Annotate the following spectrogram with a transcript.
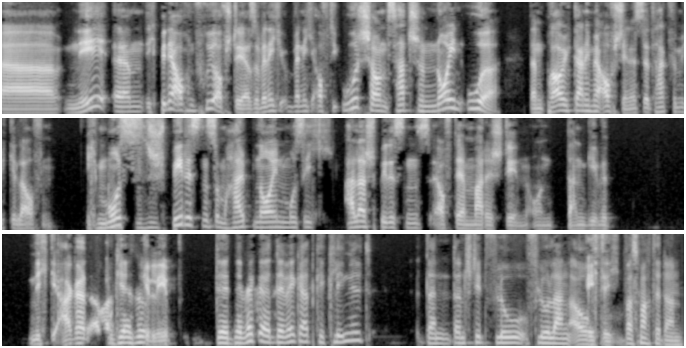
Äh, nee, ähm, ich bin ja auch ein Frühaufsteher. Also wenn ich, wenn ich auf die Uhr schaue und es hat schon neun Uhr, dann brauche ich gar nicht mehr aufstehen. Ist der Tag für mich gelaufen. Ich muss Mhm. spätestens um halb neun muss ich allerspätestens auf der Matte stehen und dann wird nicht geärgert, aber Okay, also gelebt. der, der, Wecker, der Wecker hat geklingelt, dann, dann steht Flo, Flo lang auf. Richtig. Was macht er dann?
